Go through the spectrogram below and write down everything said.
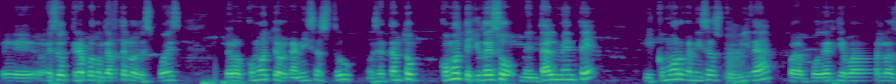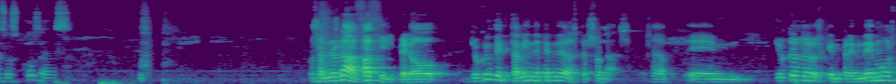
eh, eso quería preguntártelo después, pero ¿cómo te organizas tú? O sea, tanto, ¿cómo te ayuda eso mentalmente y cómo organizas tu vida para poder llevar las dos cosas. O sea, no es nada fácil, pero yo creo que también depende de las personas. O sea, em, yo creo que los que emprendemos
